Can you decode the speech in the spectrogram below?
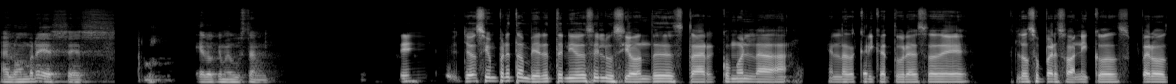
al hombre es, es, es lo que me gusta a mí. Sí, yo siempre también he tenido esa ilusión de estar como en la, en la caricatura esa de los supersónicos, pero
